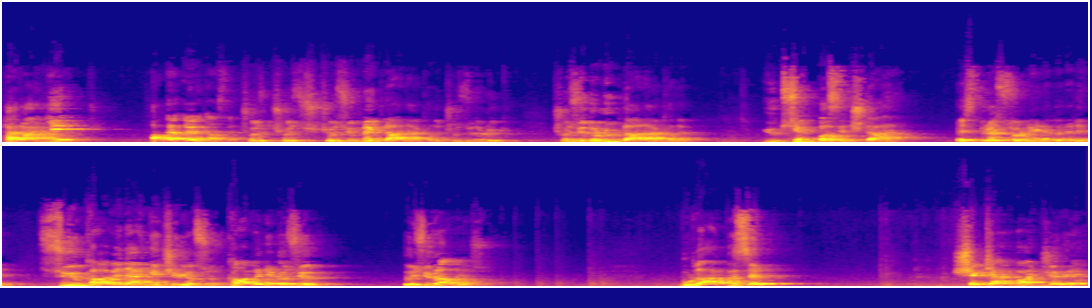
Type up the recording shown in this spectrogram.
herhangi e- evet aslında çöz, çöz, çözünmekle alakalı, çözünürlük çözünürlükle alakalı. Yüksek basınçta espresso örneğine dönelim. Suyu kahveden geçiriyorsun. Kahvenin özü. Özünü alıyorsun. Burada haklısın. Şeker pancarı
